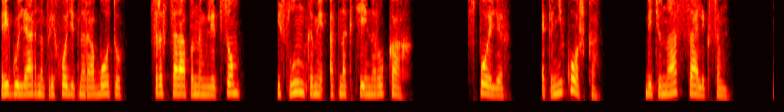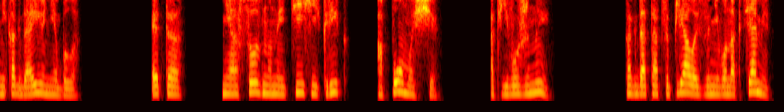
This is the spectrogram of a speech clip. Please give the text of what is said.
регулярно приходит на работу с расцарапанным лицом и с лунками от ногтей на руках. Спойлер, это не кошка, ведь у нас с Алексом никогда ее не было. Это неосознанный тихий крик о помощи от его жены, когда та цеплялась за него ногтями,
